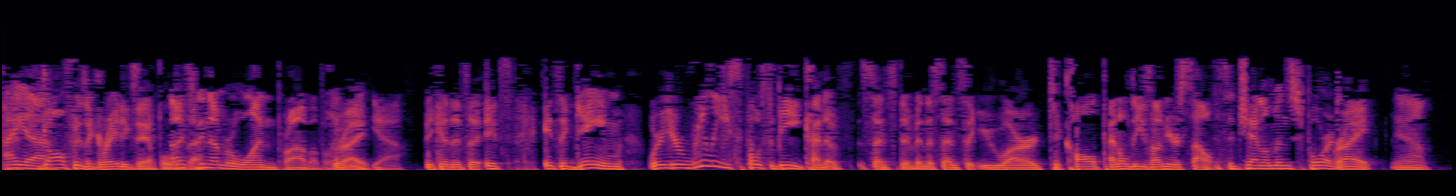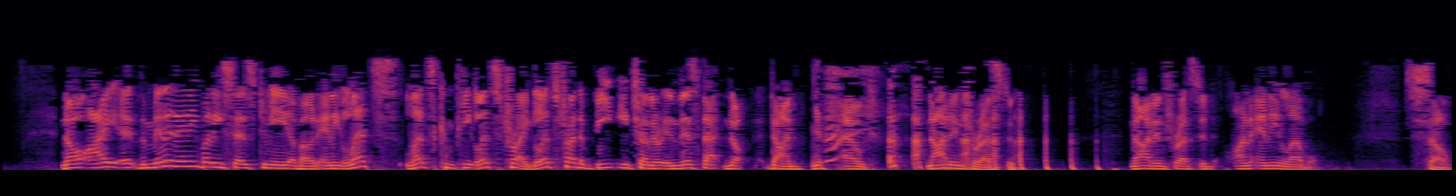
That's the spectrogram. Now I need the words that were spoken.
I uh, Golf is a great example of That's that. the number one, probably. Right. Yeah. because it's a it's it's a game where you're really supposed to be kind of sensitive in the sense that you are to call penalties on yourself. It's a gentleman's sport. Right. Yeah. No, I. Uh, the minute anybody says to me about any, let's let's compete, let's try, let's try to beat each other in this, that. No, done, out, not interested, not interested on any level. So,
